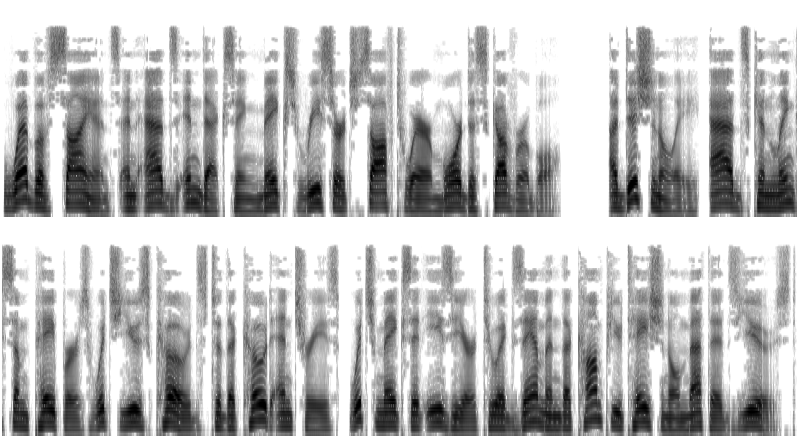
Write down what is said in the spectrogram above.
Web of Science and ADS indexing makes research software more discoverable. Additionally, ADS can link some papers which use codes to the code entries, which makes it easier to examine the computational methods used.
